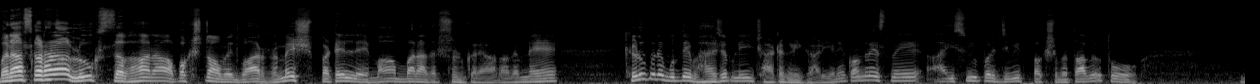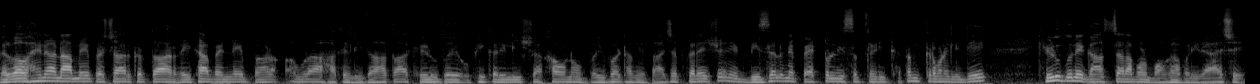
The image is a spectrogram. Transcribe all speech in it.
બનાસકાંઠાના લોકસભાના અપક્ષના ઉમેદવાર રમેશ પટેલે મા અંબાના દર્શન કર્યા હતા. તેમણે ખેડૂતોને મુદ્દે ભાજપની ઝાટકણી કાઢી અને કોંગ્રેસને આઈસીયુ પર જીવિત પક્ષ બતાવ્યો તો ગલબાભાઈના નામે પ્રચાર કરતા રેખાબેનને પણ અવળા હાથે લીધા હતા. ખેડૂતોએ ઊભી કરેલી શાખાઓનો વહીવટ હવે ભાજપ કરે છે અને ડીઝલ અને પેટ્રોલની સબસિડી ખતમ કરવાને લીધે ખેડૂતોને ઘાસચારા પણ મોંઘા પડી રહ્યા છે.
